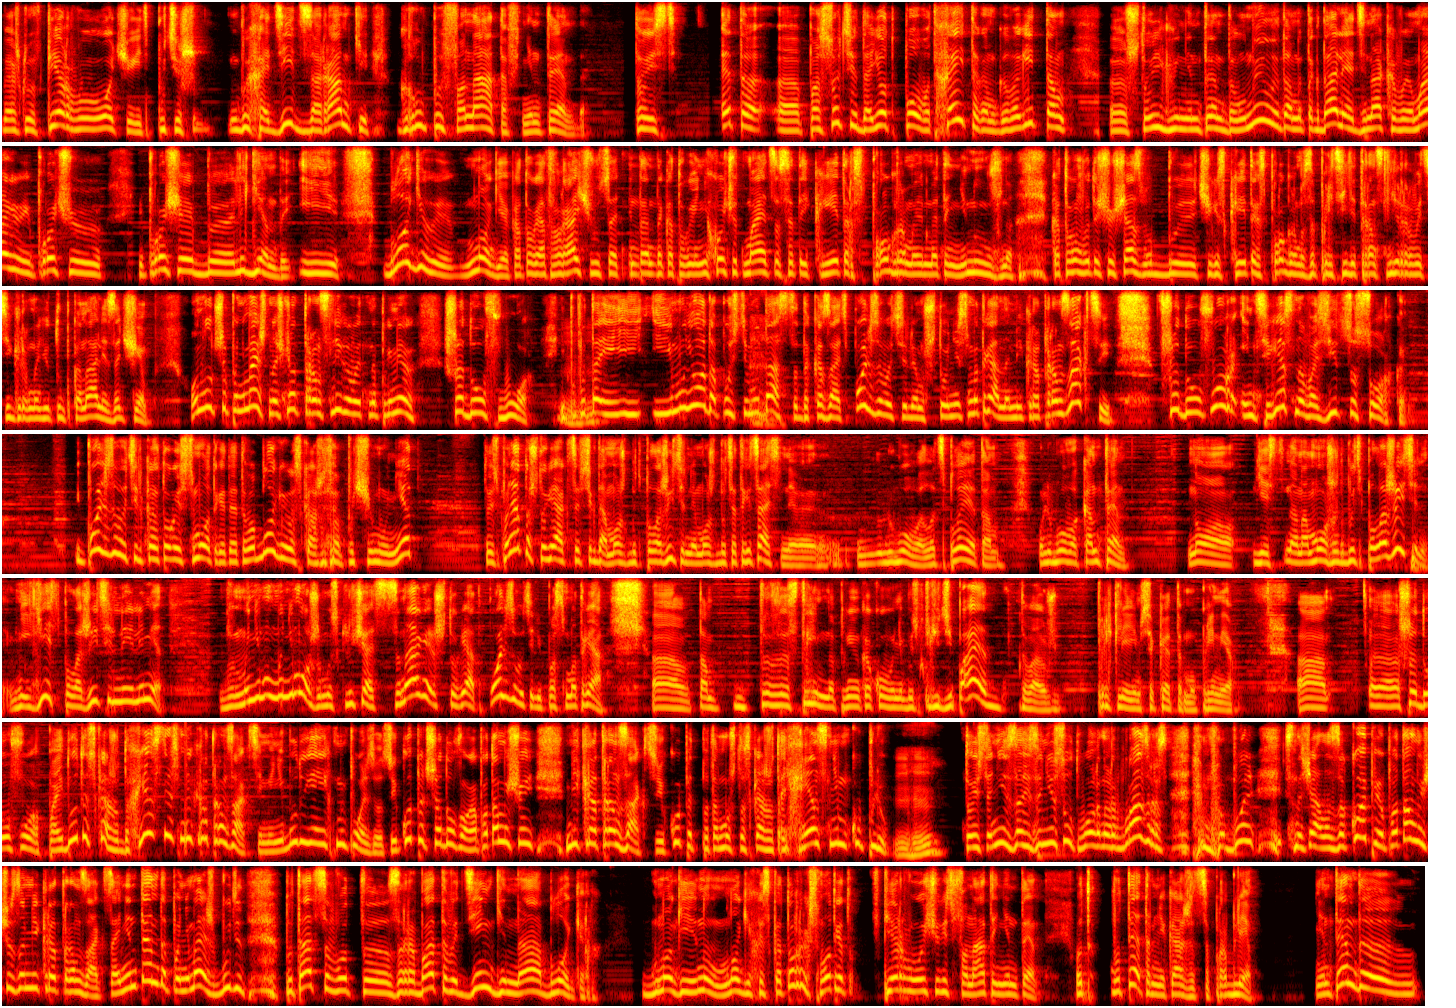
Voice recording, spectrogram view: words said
я же говорю, в первую очередь путеш... выходить за рамки группы фанатов Nintendo. То есть это, э, по сути, дает повод хейтерам говорить там, э, что игры Nintendo унылы там и так далее, одинаковые Марио и прочую и прочие легенды. И блогеры, многие, которые отворачиваются от Nintendo, которые не хотят маяться с этой Creators программой, им это не нужно, которым вот еще сейчас бы через Creators программу запретили транслировать игры на YouTube-канале. Зачем? Он лучше, понимаешь, начнет транслировать, например, Shadow of War. И, Мгм. попытай, и, и ему, него, допустим, удастся доказать пользователям, что, несмотря на микротранзакции, в Shadow of War интересно возиться с орками. И пользователь, который смотрит этого блогера, скажет, а почему нет? То есть понятно, что реакция всегда может быть положительной, может быть отрицательной э, у любого летсплея, там, у любого контента. Но есть, она может быть положительной. В ней есть положительный элемент. Мы не, мы не можем исключать сценарий, что ряд пользователей, посмотря э, там стрим, например, какого-нибудь PewDiePie, давай уже приклеимся к этому примеру, э, Shadow of War пойдут и скажут, да хрен с ним с микротранзакциями, не буду я их пользоваться. И купят Shadow of War, а потом еще и микротранзакцию купят, потому что скажут, ай хрен с ним куплю. Мгм. То есть они за- занесут Warner Brothers боль сначала за копию, потом еще за микротранзакции. А Nintendo, понимаешь, будет пытаться вот э, зарабатывать деньги на блогерах. Многие, ну, многих из которых смотрят в первую очередь фанаты Nintendo. Вот, вот это, мне кажется, проблема. Nintendo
